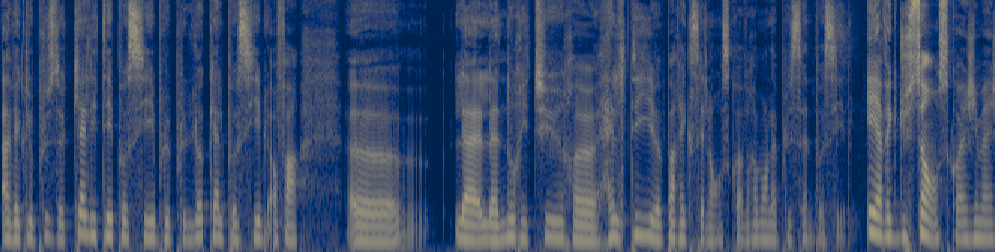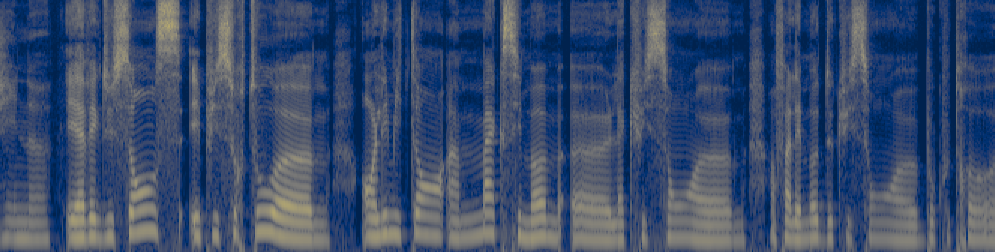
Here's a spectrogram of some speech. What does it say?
avec le plus de qualité possible, le plus local possible. Enfin. Euh, la, nourriture euh, healthy euh, par excellence, quoi, vraiment la plus saine possible. Et avec du sens, quoi, j'imagine. Et avec du sens, et puis surtout euh, en limitant un maximum la cuisson, enfin les modes de cuisson beaucoup trop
